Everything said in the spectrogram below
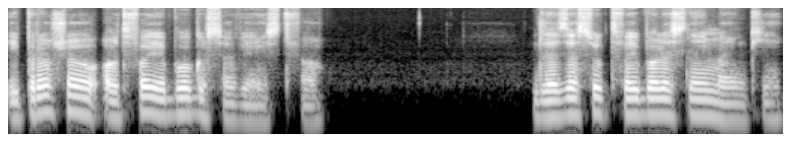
i proszę o Twoje błogosławieństwo. Dla zasług Twojej bolesnej męki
